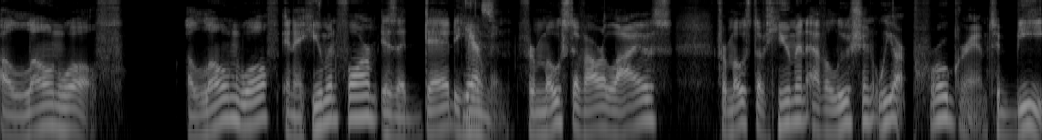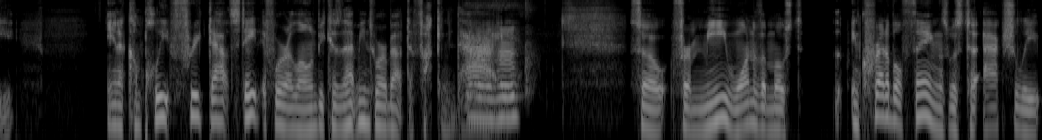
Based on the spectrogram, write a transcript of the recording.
a lone wolf a lone wolf in a human form is a dead human yes. for most of our lives for most of human evolution we are programmed to be in a complete freaked out state if we're alone because that means we're about to fucking die mm-hmm. So for me, one of the most incredible things was to actually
